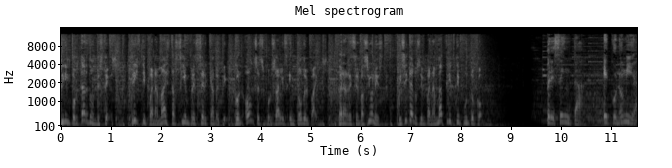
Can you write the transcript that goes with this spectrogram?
Sin importar dónde estés, Trifte Panamá está siempre cerca de ti, con 11 sucursales en todo el país. Para reservaciones, visítanos en panamatrifte.com. Presenta Economía.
